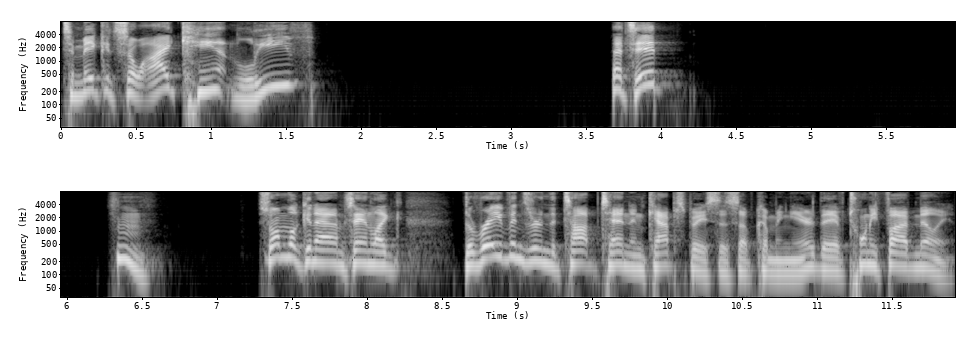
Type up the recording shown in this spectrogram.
to make it so I can't leave? That's it? Hmm. So I'm looking at him saying like the Ravens are in the top 10 in cap space this upcoming year. They have 25 million.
